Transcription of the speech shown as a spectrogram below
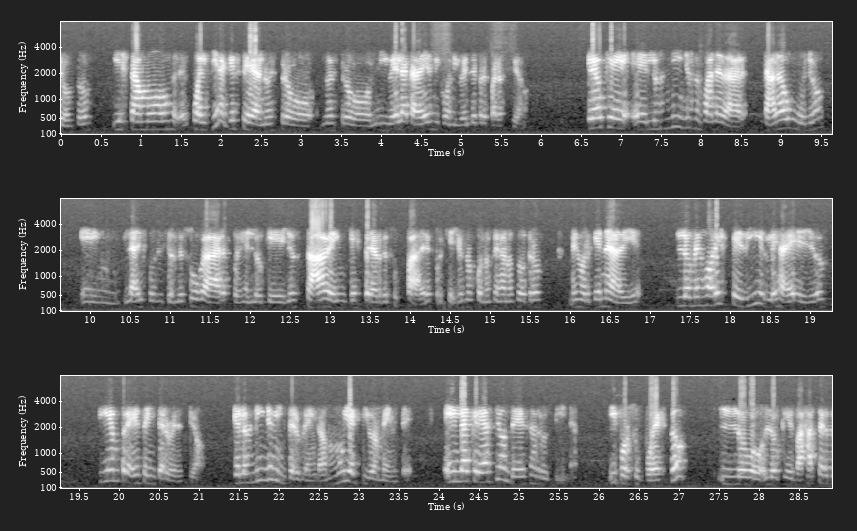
ansiosos y estamos, cualquiera que sea nuestro, nuestro nivel académico, nivel de preparación, creo que eh, los niños nos van a dar cada uno en la disposición de su hogar, pues en lo que ellos saben que esperar de sus padres, porque ellos nos conocen a nosotros mejor que nadie. Lo mejor es pedirles a ellos siempre esa intervención, que los niños intervengan muy activamente en la creación de esa rutina. Y por supuesto, lo, lo que vas a hacer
